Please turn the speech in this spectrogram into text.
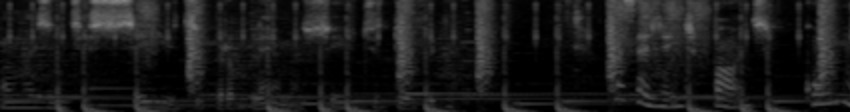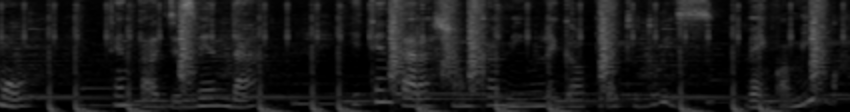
Como a gente é cheio de problemas, cheio de dúvida. Mas a gente pode, com humor, tentar desvendar e tentar achar um caminho legal para tudo isso. Vem comigo?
